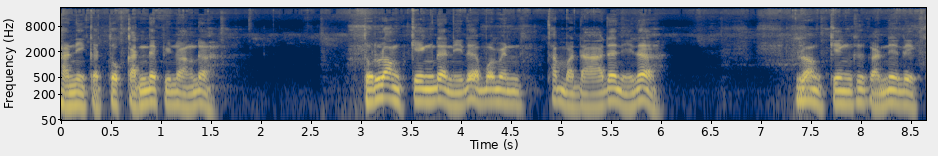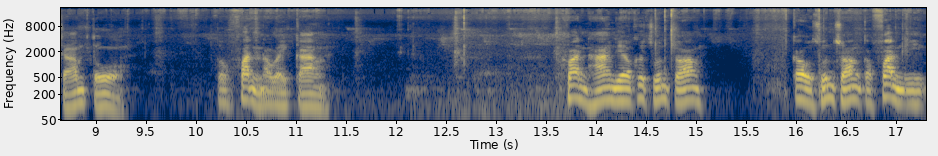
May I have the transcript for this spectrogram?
อันนี้ก็ตัวกันได้พี่น้องเด้อตัวล่องเก่งได้อนี่เด้อบ่แม่นธรรมดาได้อนี่เด้อล่องเก่งคือกันนี่เลขสามตัว ตัวฟันเอาไว้กลาง ฟันหางเดียวคือศูนย์สองเก้าศูนย์สองกับฟันอีก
